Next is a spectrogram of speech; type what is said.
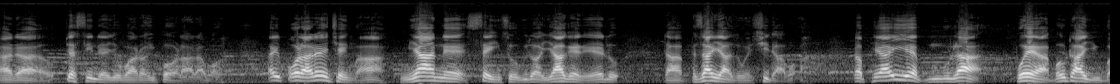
အဲ့ဒါပြက်စီးတဲ့ရုပ်ပွားတော်ကြီးပေါ်လာတာပေါ့အဲ့ပေါ်လာတဲ့အချိန်မှာမြနဲ့စိန်ဆိုပြီးတော့ရခဲ့တယ်လို့ဒါပါဇက်ရဆိုရင်ရှိတာပေါ့အဲ့တော့ဘုရားကြီးရဲ့မူလဘွဲဟာဗုဒ္ဓယူပ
